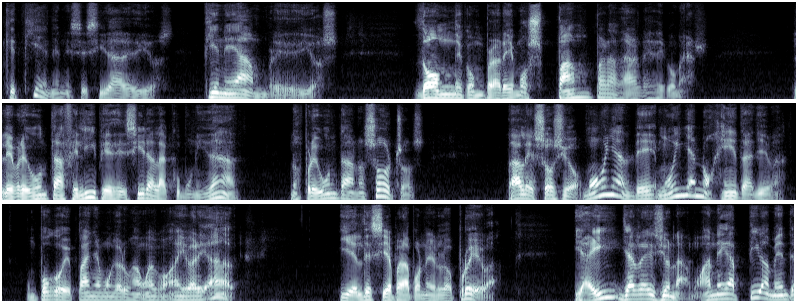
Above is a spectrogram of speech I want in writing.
que tiene necesidad de Dios, tiene hambre de Dios, ¿dónde compraremos pan para darles de comer? Le pregunta a Felipe, es decir, a la comunidad, nos pregunta a nosotros, dale socio, moña de, moña nojeta lleva, un poco de paña, mongaruja, con ahí variedad. Y él decía para ponerlo a prueba. Y ahí ya reaccionamos. A negativamente,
